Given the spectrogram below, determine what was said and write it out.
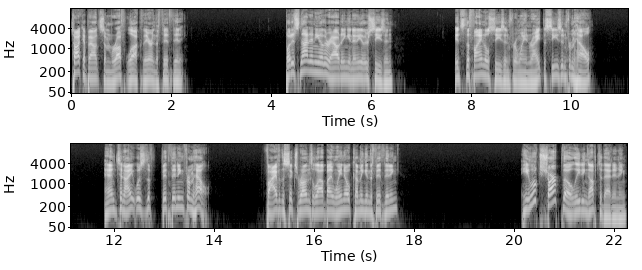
Talk about some rough luck there in the 5th inning. But it's not any other outing in any other season. It's the final season for Wainwright, the season from hell. And tonight was the 5th inning from hell. 5 of the 6 runs allowed by Waino coming in the 5th inning. He looked sharp, though, leading up to that inning,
